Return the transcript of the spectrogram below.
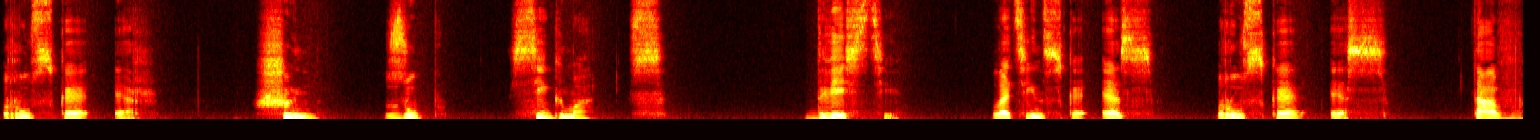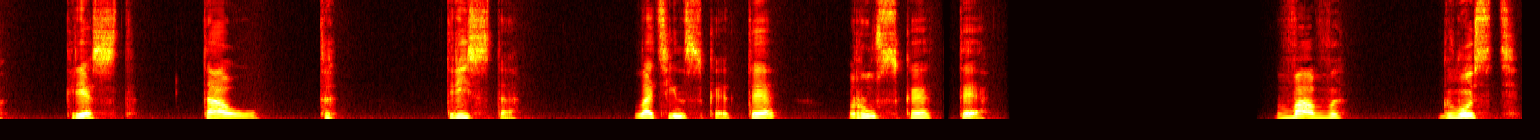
русское «р». Шин, зуб, сигма, с. 200. Латинское «с», русское «с». Тав, крест, тау, т, триста, латинское т, русское т. Вав, гвоздь,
